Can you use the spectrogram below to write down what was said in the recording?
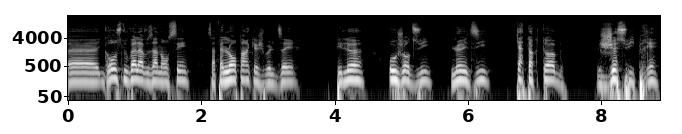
Euh, grosse nouvelle à vous annoncer. Ça fait longtemps que je veux le dire. Puis là, aujourd'hui, lundi 4 octobre, je suis prêt.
